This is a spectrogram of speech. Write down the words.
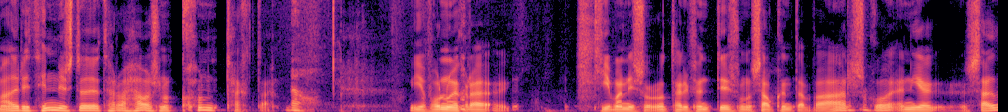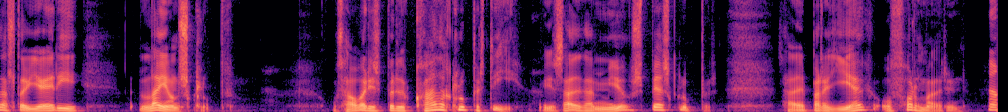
maður í þinni stöðu þarf að hafa svona kontakta. Já. Ég fór nú eitthvað kífanis rótari fundi svona sákvönda var sko, en ég sagði alltaf ég er í Lions Club. Og þá var ég spurður hvaða klub ert í? Og ég saði það er mjög spes klubur það er bara ég og formaðurinn. Já.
